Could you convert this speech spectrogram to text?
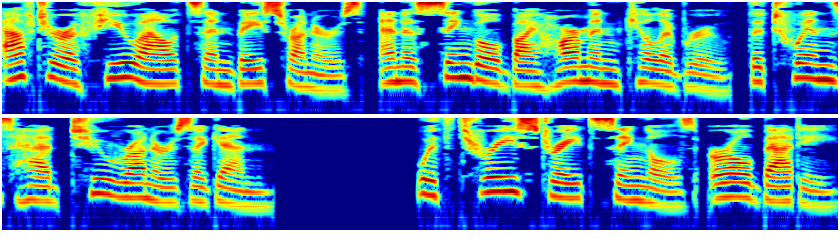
After a few outs and baserunners, and a single by Harmon Killebrew, the Twins had two runners again. With three straight singles Earl Battey,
